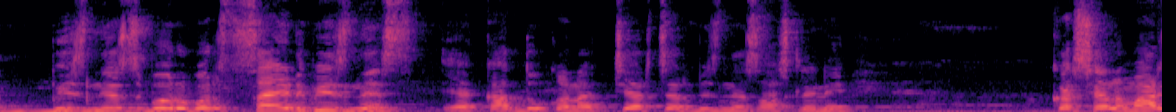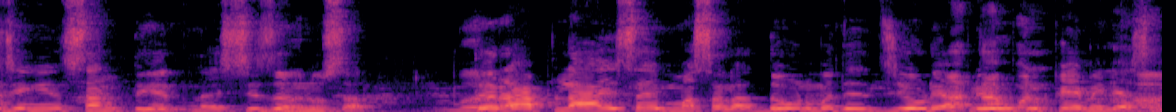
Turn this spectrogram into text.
बिझनेस बरोबर साईड बिझनेस एका दुकानात चार चार बिझनेस असल्याने कशाला मार्जिन सांगता येत नाही सीझननुसार. बरं. तर आपला आई साहेब मसाला दौंडमध्ये जेवढे आपले आपण- फॅमिली असेल.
